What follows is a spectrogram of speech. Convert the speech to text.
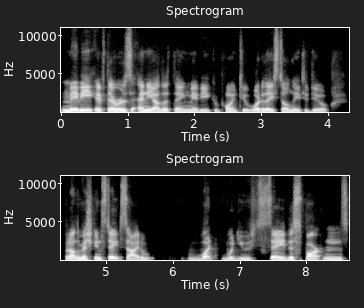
maybe if there was any other thing, maybe you could point to what do they still need to do? But on the Michigan State side, what would you say the Spartans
